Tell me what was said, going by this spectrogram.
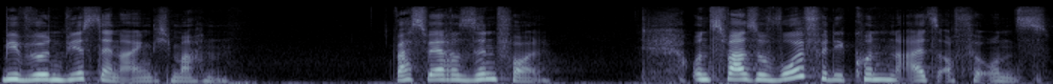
wie würden wir es denn eigentlich machen? Was wäre sinnvoll? Und zwar sowohl für die Kunden als auch für uns.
